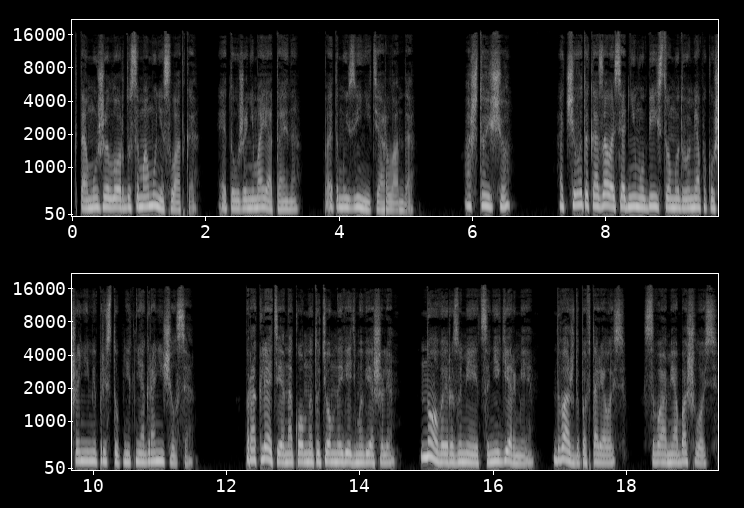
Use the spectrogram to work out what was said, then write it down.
К тому же лорду самому не сладко. Это уже не моя тайна. Поэтому извините, Орландо. А что еще? Отчего-то казалось, одним убийством и двумя покушениями преступник не ограничился. Проклятие на комнату темной ведьмы вешали. Новой, разумеется, не Гермии. Дважды повторялось. С вами обошлось.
